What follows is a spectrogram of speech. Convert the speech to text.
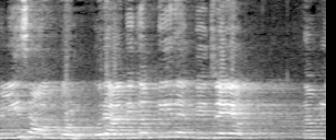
റിലീസ് ആകുമ്പോൾ ഒരു അതിഗംഭീര വിജയം നമ്മൾ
